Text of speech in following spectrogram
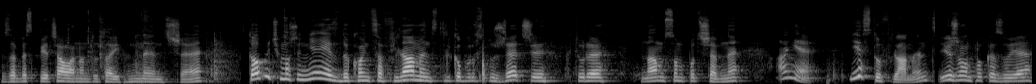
zabezpieczała nam tutaj wnętrze. To być może nie jest do końca filament, tylko po prostu rzeczy, które nam są potrzebne. A nie, jest tu filament. Już Wam pokazuję.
